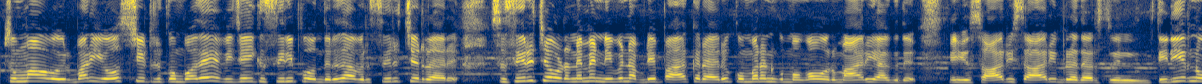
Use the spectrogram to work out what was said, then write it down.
சும்மா ஒரு மாதிரி யோசிச்சுட்டு இருக்கும்போதே விஜய்க்கு சிரிப்பு வந்துடுது அவர் சிரிச்சிடுறாரு. ஸோ சிரிச்ச உடனே நிவன் அப்படியே பார்க்குறாரு குமரனுக்கு முகம் ஒரு மாதிரி ஆகுது. ஐயோ சாரி சாரி பிரதர் திடீர்னு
